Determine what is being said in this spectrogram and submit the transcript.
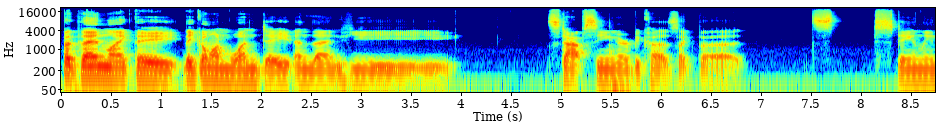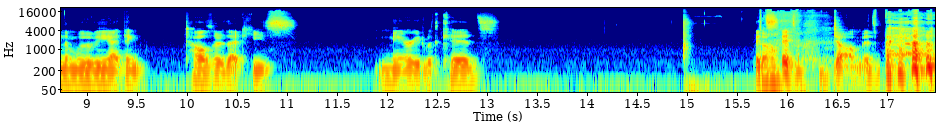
but then like they they go on one date and then he stops seeing her because like the Stanley in the movie I think tells her that he's married with kids. It's Dumb. it's dumb. It's bad.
